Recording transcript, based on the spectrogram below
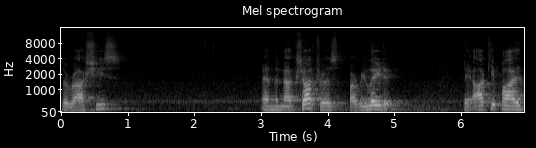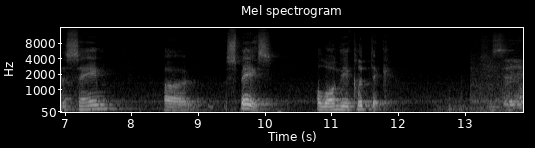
the Rashis and the nakshatras are related. They occupy the same uh, space along the ecliptic. He's saying,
